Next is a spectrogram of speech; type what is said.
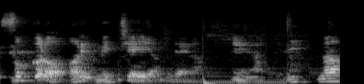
そっから、あれ？めっちゃええやん、みたいな。ええなってね。な、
